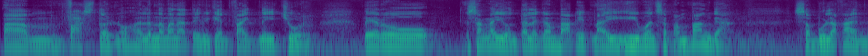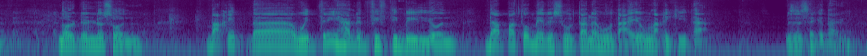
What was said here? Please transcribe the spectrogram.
um, faster, no? Alam naman natin, we can fight nature. Pero sa ngayon, talagang bakit naiiwan sa Pampanga, sa Bulacan, Northern Luzon, bakit uh, with 350 billion, dapat to may resulta na ho tayong nakikita, Mr. Secretary?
